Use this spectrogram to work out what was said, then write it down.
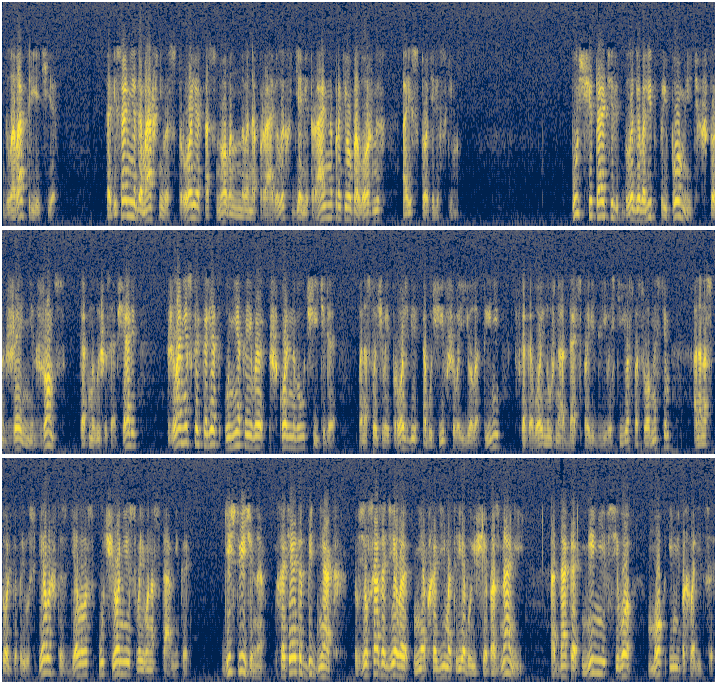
Глава третья. Описание домашнего строя, основанного на правилах, диаметрально противоположных аристотелевским. Пусть читатель благоволит припомнить, что Дженни Джонс, как мы выше сообщали, жила несколько лет у некоего школьного учителя, по настойчивой просьбе обучившего ее латыни, в каковой нужно отдать справедливость ее способностям, она настолько преуспела, что сделалась ученее своего наставника. Действительно, хотя этот бедняк взялся за дело, необходимо требующее познаний, однако менее всего мог ими похвалиться.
